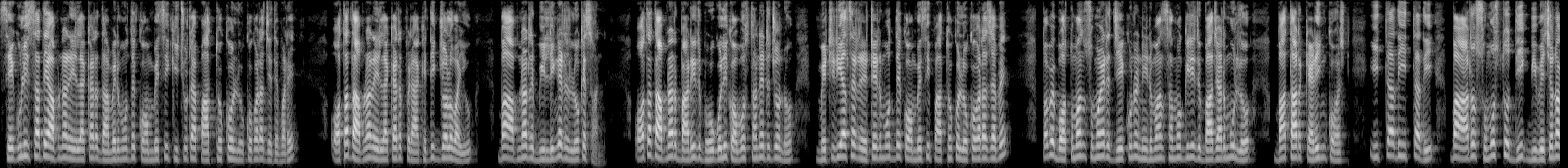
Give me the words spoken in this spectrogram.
সেগুলির সাথে আপনার এলাকার দামের মধ্যে কম বেশি কিছুটা পার্থক্য লক্ষ্য করা যেতে পারে। অর্থাৎ আপনার এলাকার প্রাকৃতিক জলবায়ু বা আপনার বিল্ডিংয়ের লোকেশন। অর্থাৎ আপনার বাড়ির ভৌগোলিক অবস্থানের জন্য মেটেরিয়ালসের রেটের মধ্যে কম বেশি পার্থক্য লক্ষ্য করা যাবে। তবে বর্তমান সময়ের যে কোনো নির্মাণ সামগ্রীর বাজার মূল্য বা তার ক্যারিং কস্ট ইত্যাদি ইত্যাদি বা আরও সমস্ত দিক বিবেচনা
